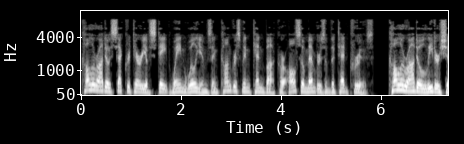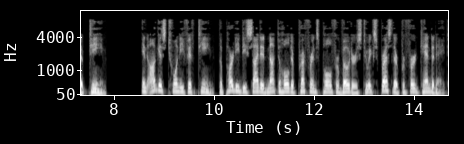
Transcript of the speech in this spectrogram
Colorado Secretary of State Wayne Williams and Congressman Ken Buck are also members of the Ted Cruz Colorado Leadership Team. In August 2015, the party decided not to hold a preference poll for voters to express their preferred candidate.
